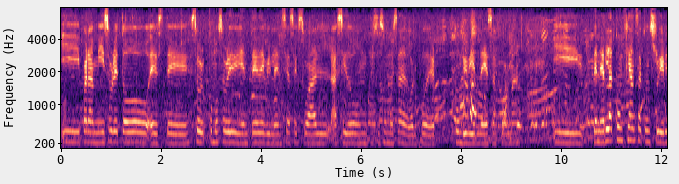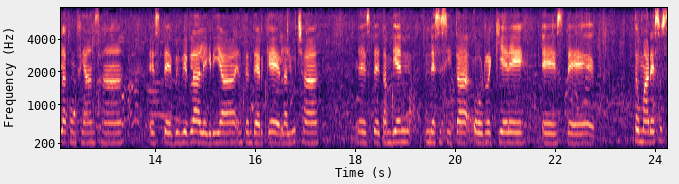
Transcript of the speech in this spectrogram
y para mí sobre todo este, como sobreviviente de violencia sexual ha sido un proceso muy sanador poder convivir de esa forma y tener la confianza, construir la confianza, este, vivir la alegría, entender que la lucha este, también necesita o requiere este, tomar esos,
